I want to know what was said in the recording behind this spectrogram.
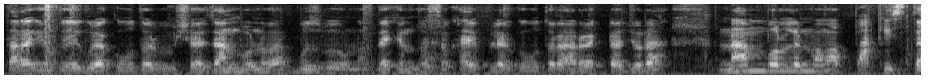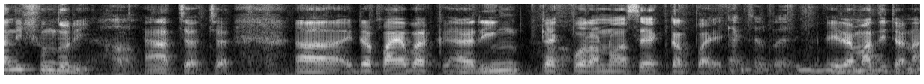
তারা কিন্তু এগুলা কবুতর বিষয়ে জানব না বা বুঝবেও না। দেখেন দর্শক হাই ফ্লার কবুতর আরও একটা জোড়া। নাম বললেন মামা পাকিস্তানি সুন্দরী। হ্যাঁ। আচ্ছা আচ্ছা। এটার পায়ে আবার রিং ট্যাগ পরানো আছে একটার পায়ে। এটা মাদিটা না?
